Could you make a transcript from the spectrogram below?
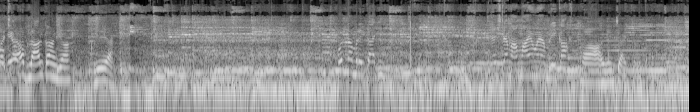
अच्छा अब लाल कहाँ गया? ये है। फुल अमेरिका जी। टाइम हम आए हुए हैं अमेरिका। हाँ ये चेक करो।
